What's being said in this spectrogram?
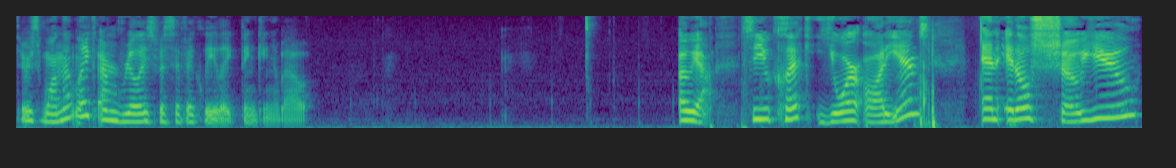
There's one that like I'm really specifically like thinking about. Oh yeah. So you click your audience and it'll show you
